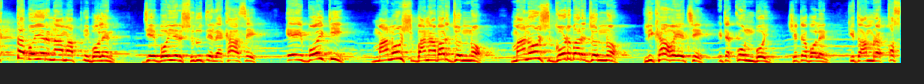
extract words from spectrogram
একটা বইয়ের নাম আপনি বলেন, যে বইয়ের শুরুতে লেখা আছে, এই বইটি মানুষ বানাবার জন্য, মানুষ গড়বার জন্য লিখা হয়েছে। এটা কোন বই? সেটা বলেন। কিন্তু আমরা কস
